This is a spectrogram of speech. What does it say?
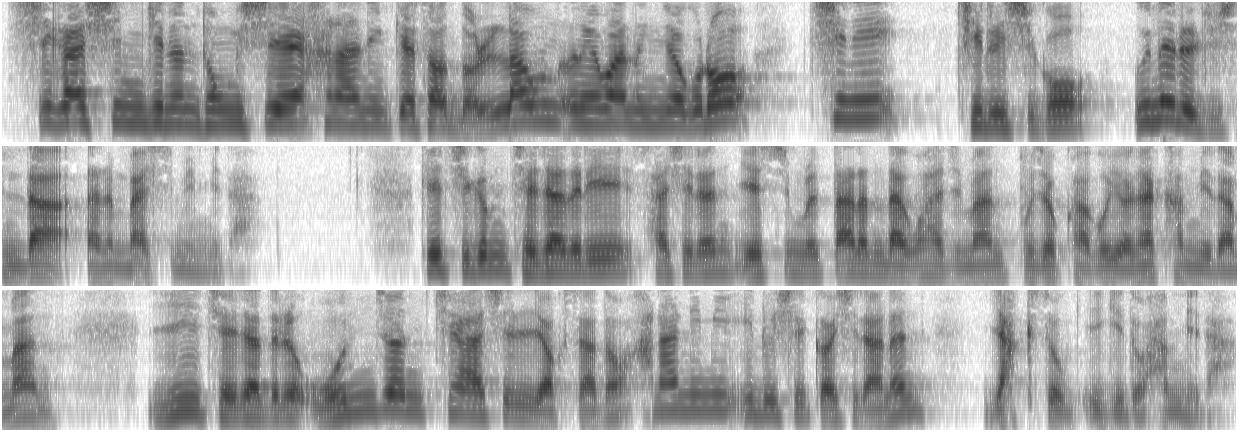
씨가 심기는 동시에 하나님께서 놀라운 은혜와 능력으로 친히 기르시고 은혜를 주신다라는 말씀입니다. 그 지금 제자들이 사실은 예수님을 따른다고 하지만 부족하고 연약합니다만 이 제자들을 온전케 하실 역사도 하나님이 이루실 것이라는 약속이기도 합니다.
